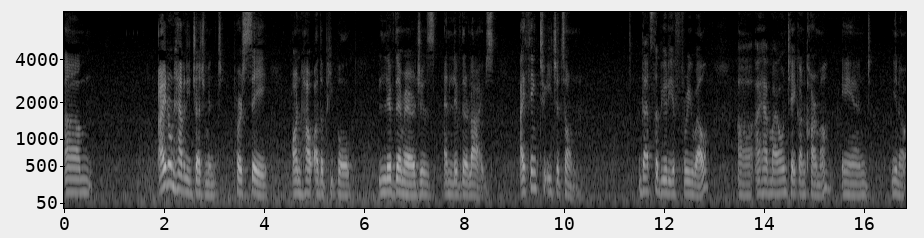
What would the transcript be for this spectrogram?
Um, I don't have any judgment per se on how other people live their marriages and live their lives. I think to each its own. That's the beauty of free will. Uh, I have my own take on karma, and you know,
